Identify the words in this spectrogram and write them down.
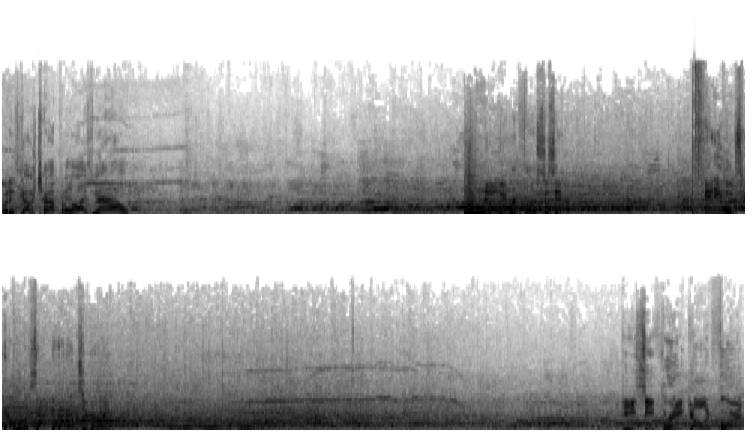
But he's got to capitalize now. No, he reverses it. And he looks helpless after that enziguri. EC3 going for it.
